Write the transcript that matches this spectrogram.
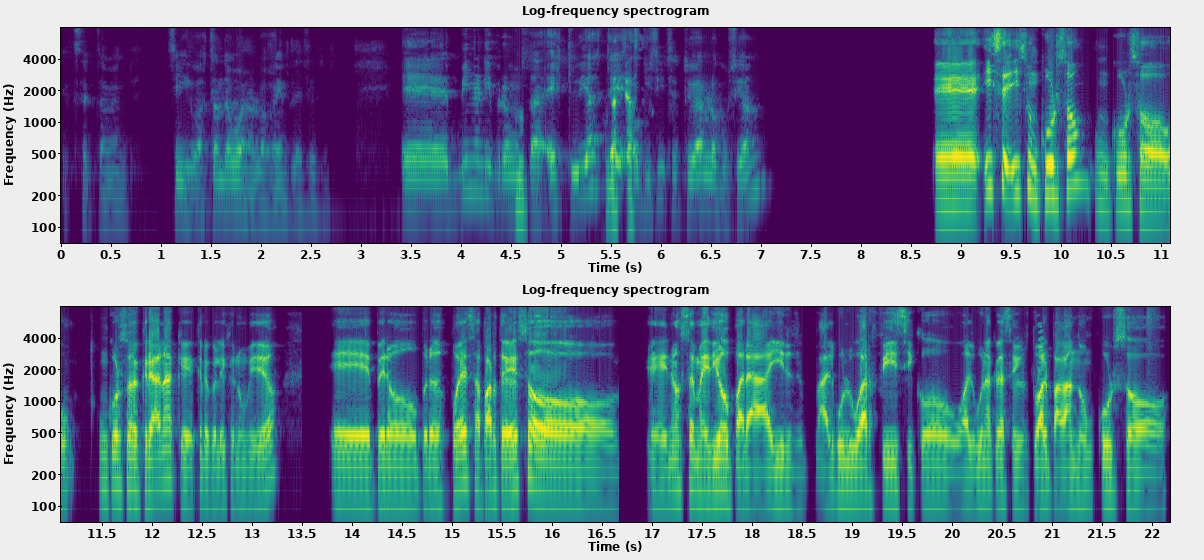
Exactamente. Sí, bastante buenos los gameplays. Eh, Binary pregunta, ¿estudiaste o quisiste estudiar locución? Eh, hice, hice un curso, un curso, un curso de Creana, que creo que lo dije en un video. Eh, pero, pero después, aparte de eso, eh, no se me dio para ir a algún lugar físico o alguna clase virtual pagando un curso,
